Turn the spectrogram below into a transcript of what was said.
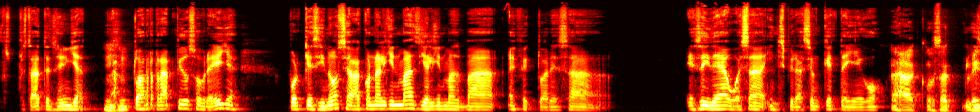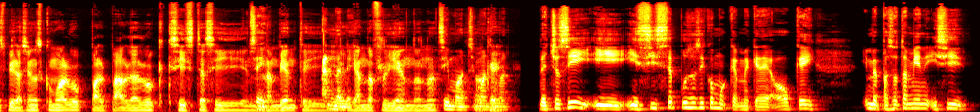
pues, prestar atención y actuar rápido sobre ella, porque si no se va con alguien más y alguien más va a efectuar esa esa idea o esa inspiración que te llegó. Ah, o sea, la inspiración es como algo palpable, algo que existe así en el ambiente y, anda fluyendo, ¿no? Simón, Simón, Simón. De hecho, sí, y, y, sí se puso así como que me quedé, ok. Y me pasó también, y sí,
